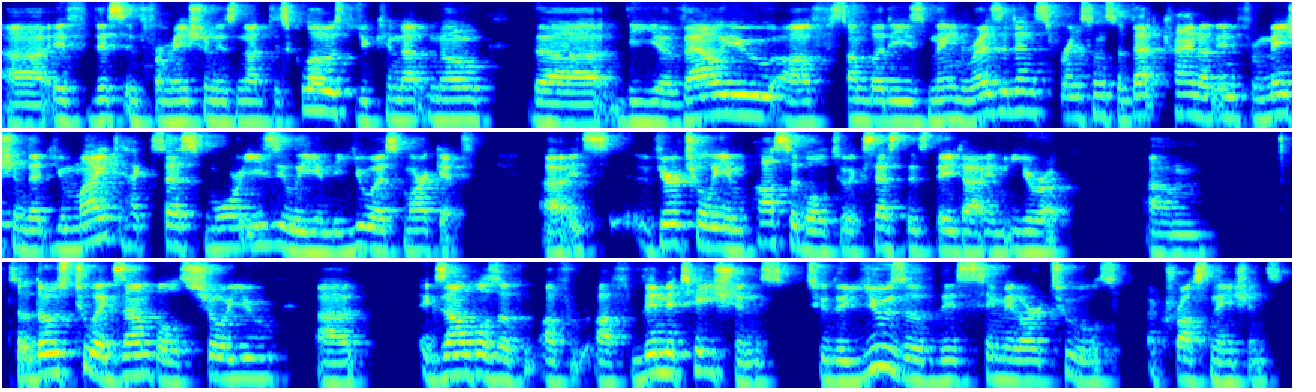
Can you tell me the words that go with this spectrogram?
uh, if this information is not disclosed, you cannot know the, the value of somebody's main residence, for instance, and that kind of information that you might access more easily in the US market. Uh, it's virtually impossible to access this data in Europe. Um, so those two examples show you uh, examples of, of, of limitations to the use of these similar tools across nations.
